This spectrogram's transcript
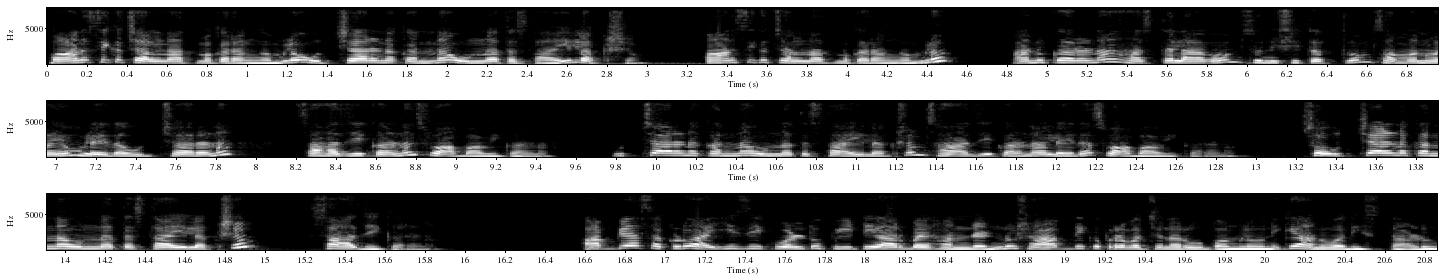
మానసిక చలనాత్మక రంగంలో ఉచ్చారణ కన్నా ఉన్నత స్థాయి లక్ష్యం. మానసిక చలనాత్మక రంగంలో అనుకరణ హస్తలాఘవం సునిశ్చితత్వం సమన్వయం లేదా ఉచ్చారణ సహజీకరణ స్వాభావీకరణ. ఉచ్చారణ కన్నా ఉన్నత స్థాయి లక్ష్యం సహజీకరణ లేదా స్వాభావీకరణ. సో ఉచ్చారణ కన్నా ఉన్నత స్థాయి లక్ష్యం సహజీకరణ. అభ్యాసకుడు I is equal to PTR by హండ్రెడ్ను శాబ్దిక ప్రవచన రూపంలోనికి అనువదిస్తాడు.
